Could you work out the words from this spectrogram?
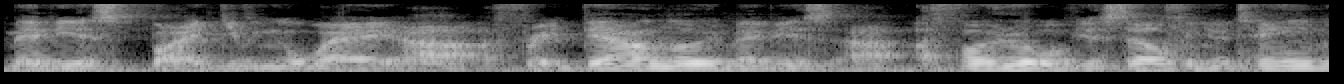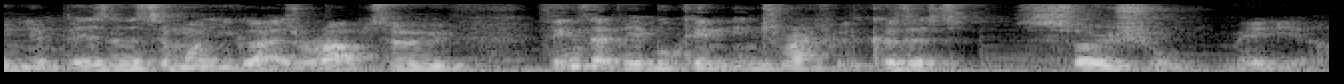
Maybe it's by giving away uh, a free download, maybe it's uh, a photo of yourself and your team and your business and what you guys are up to, things that people can interact with because it's social media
